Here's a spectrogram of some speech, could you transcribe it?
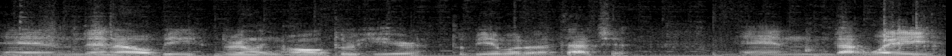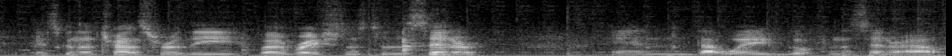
and then I'll be drilling a hole through here to be able to attach it. And that way it's going to transfer the vibrations to the center and that way go from the center out.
